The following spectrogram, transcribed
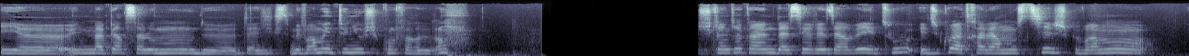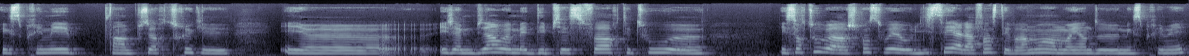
et euh, une, ma paire de Salomon de d'Azix. Mais vraiment une tenue où je suis confort dedans. je suis quelqu'un quand même d'assez réservé et tout, et du coup à travers mon style, je peux vraiment exprimer plusieurs trucs et et, euh, j'aime bien mettre des pièces fortes et tout. Et surtout, bah, je pense ouais, au lycée, à la fin, c'était vraiment un moyen de m'exprimer.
